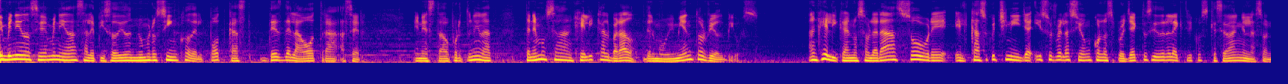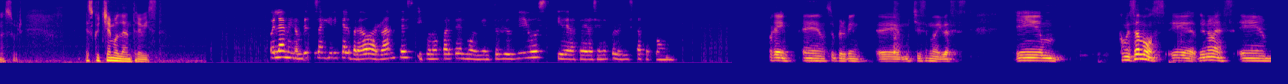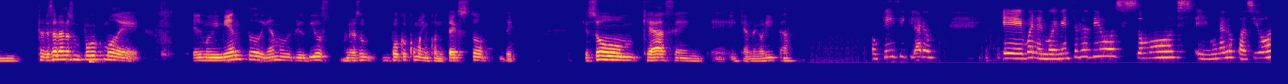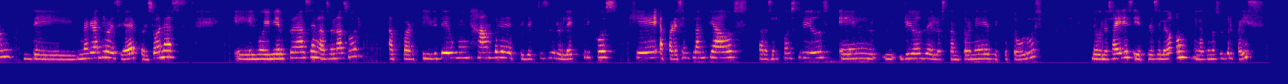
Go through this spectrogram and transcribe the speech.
Bienvenidos y bienvenidas al episodio número 5 del podcast Desde la Otra Hacer. En esta oportunidad tenemos a Angélica Alvarado del movimiento Ríos Vivos. Angélica nos hablará sobre el caso Cochinilla y su relación con los proyectos hidroeléctricos que se dan en la zona sur. Escuchemos la entrevista. Hola, mi nombre es Angélica Alvarado Barrantes y formo parte del movimiento Ríos Vivos y de la Federación Ecologista PECOM. Ok, eh, súper bien. Eh, muchísimas gracias. Eh, comenzamos de una vez. tal vez hablarnos un poco como de el movimiento, digamos, de Vivos, ponernos un, poco como en contexto de qué son, qué hacen, en qué andan ahorita. Ok, sí, claro. Eh, bueno, el Movimiento de los Vivos somos eh, una agrupación de una gran diversidad de personas. el movimiento nace en la zona sur a partir de un enjambre de proyectos hidroeléctricos que aparecen planteados para ser construidos en ríos de los cantones de Cotobruz, de Buenos Aires y de Presa en la zona sur del país.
